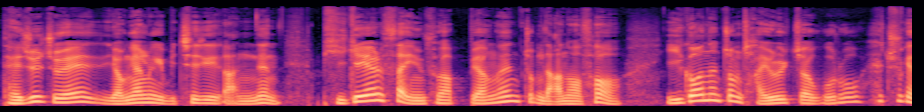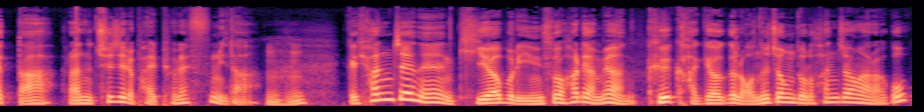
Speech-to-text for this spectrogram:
대주주에 영향력이 미치지 않는 비계열사 인수합병은 좀 나눠서 이거는 좀 자율적으로 해주겠다라는 취지를 발표를 했습니다. 음흠. 그러니까 현재는 기업을 인수하려면 그 가격을 어느 정도로 산정하라고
